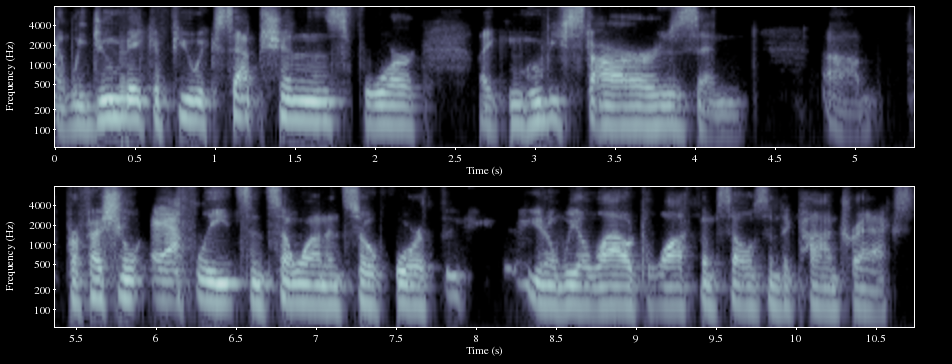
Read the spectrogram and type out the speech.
And we do make a few exceptions for like movie stars and um, professional athletes and so on and so forth. You know, we allow to lock themselves into contracts.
